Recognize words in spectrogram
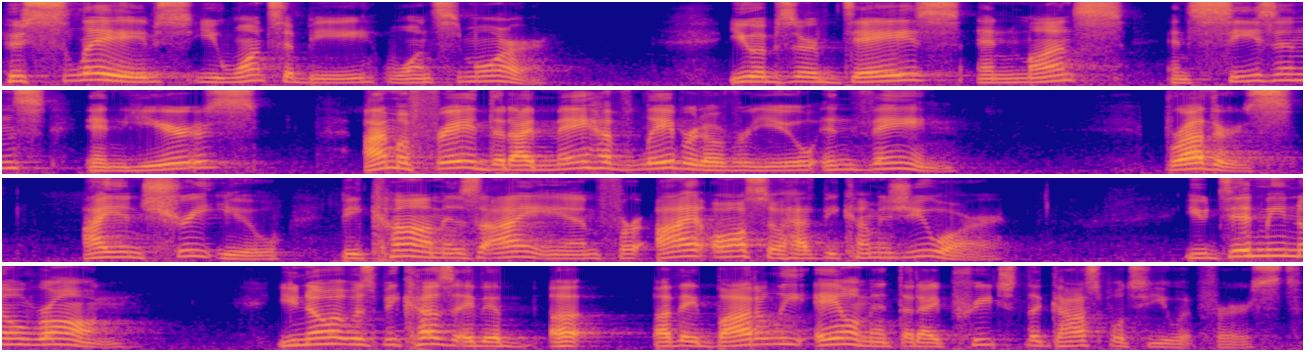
whose slaves you want to be once more? You observe days and months and seasons and years, I'm afraid that I may have labored over you in vain. Brothers, I entreat you, become as I am, for I also have become as you are. You did me no wrong. You know it was because of a, of a bodily ailment that I preached the gospel to you at first.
